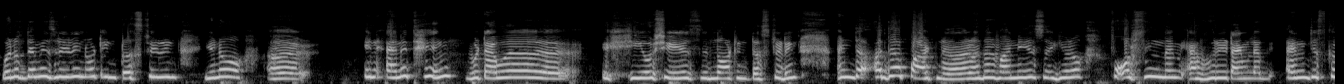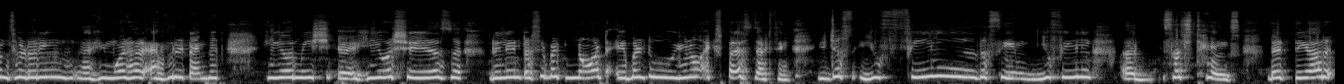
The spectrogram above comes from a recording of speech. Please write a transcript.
one of them is really not interested in you know uh, in anything whatever he or she is not interested in. And the other partner another one is you know forcing them every time like and just considering uh, him or her every time that he or me uh, he or she is really interested but not able to you know express that thing. You just you feel the same you feel uh, such things that they are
